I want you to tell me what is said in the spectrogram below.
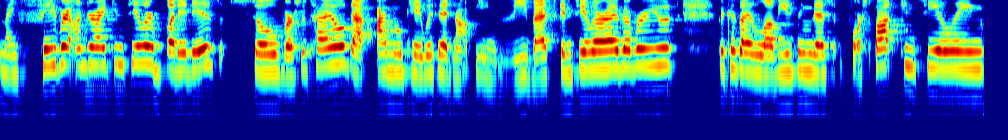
my favorite under eye concealer, but it is so versatile that I'm okay with it not being the best concealer I've ever used because I love using this for spot concealing,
